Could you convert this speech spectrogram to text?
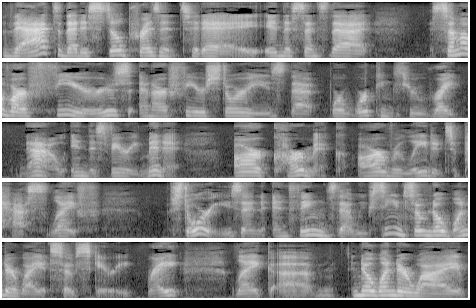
that that is still present today in the sense that some of our fears and our fear stories that we're working through right now in this very minute are karmic, are related to past life stories and and things that we've seen. So no wonder why it's so scary right? Like um no wonder why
